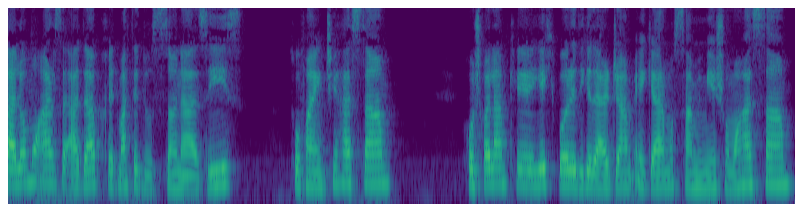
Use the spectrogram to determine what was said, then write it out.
سلام و عرض ادب خدمت دوستان عزیز. توفنگچی هستم. خوشحالم که یک بار دیگه در جمع گرم و صمیمی شما هستم.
